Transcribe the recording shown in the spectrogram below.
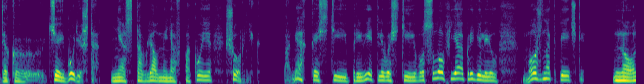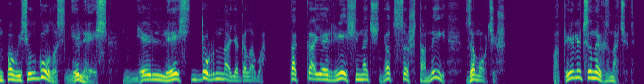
«Так э, чей будешь-то?» — не оставлял меня в покое Шорник. По мягкости и приветливости его слов я определил. можно к печке. Но он повысил голос. «Не лезь, не лезь, дурная голова! Такая речь начнется, штаны замочишь!» «Потылицыных, значит?»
